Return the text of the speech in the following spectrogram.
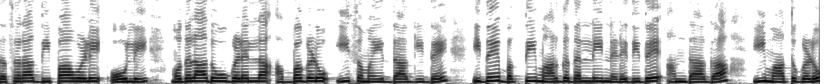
ದಸರಾ, ದೀಪಾವಳಿ, ಹೋಲಿ ಮೊದಲಾದವುಗಳೆಲ್ಲ ಹಬ್ಬಗಳು ಈ ಸಮಯದ್ದಾಗಿದೆ. ಇದೇ ಭಕ್ತಿ ಮಾರ್ಗದಲ್ಲಿ ನಡೆದಿದೆ ಅಂದಾಗ ಈ ಮಾತುಗಳು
